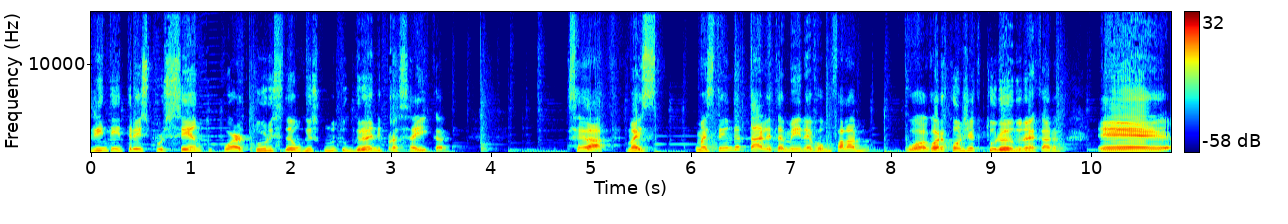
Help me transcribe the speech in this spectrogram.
33% pro Arthur, isso dá um risco muito grande para sair, cara. Sei lá, mas mas tem um detalhe também, né? Vamos falar, pô, agora conjecturando, né, cara? É...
